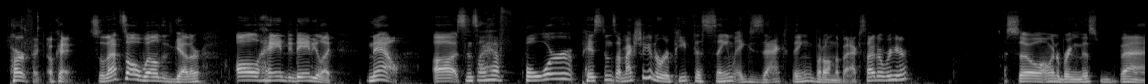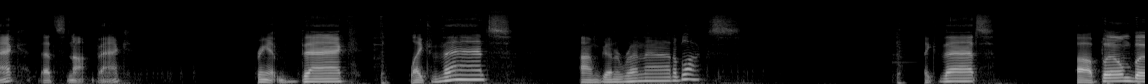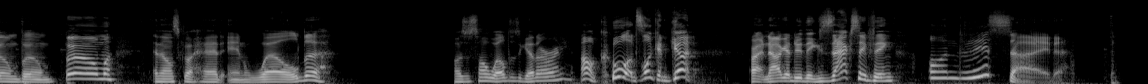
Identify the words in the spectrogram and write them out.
Perfect. Okay. So that's all welded together, all handy dandy like. Now, uh, since I have four pistons, I'm actually going to repeat the same exact thing, but on the backside over here. So I'm going to bring this back. That's not back. Bring it back like that. I'm gonna run out of blocks. Like that. Uh, boom, boom, boom, boom. And then let's go ahead and weld. Oh, is this all welded together already? Oh, cool. It's looking good. All right, now I gotta do the exact same thing on this side.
